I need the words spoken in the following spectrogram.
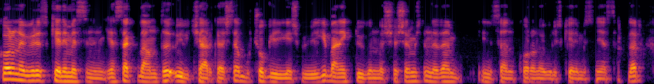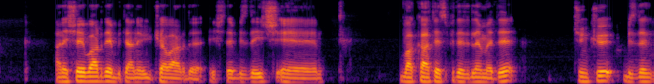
Koronavirüs kelimesinin yasaklandığı ülke arkadaşlar. Bu çok ilginç bir bilgi. Ben ilk duyduğumda şaşırmıştım. Neden insan koronavirüs kelimesini yasaklar? Hani şey vardı ya bir tane ülke vardı. İşte bizde hiç e, vaka tespit edilemedi. Çünkü bizde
